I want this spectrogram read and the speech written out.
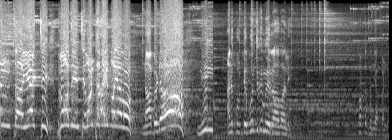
ఎంత ఏడ్చి రోధించి ఒంటరైపోయావో నా బిడ్డ నిన్ను అనుకుంటే ముందుకు మీరు రావాలి. కొట్టదని చెప్పండి.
